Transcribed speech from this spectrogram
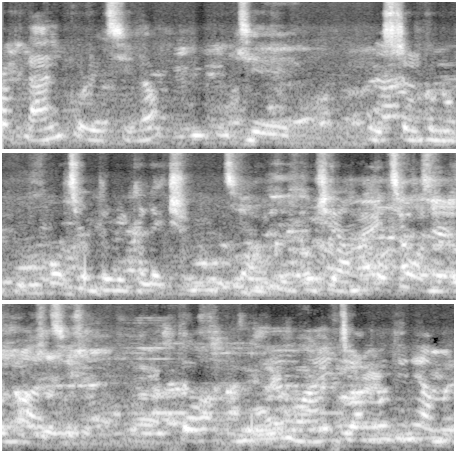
আমরা প্ল্যান করেছিলাম যে পোস্টারগুলো বছর ধরে কালেকশন হচ্ছে। খুব খুশি আমার কাছে অনেকগুলো আছে। তো আমি বললাম, মায়ের জন্মদিনে আমার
